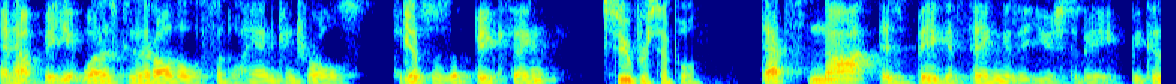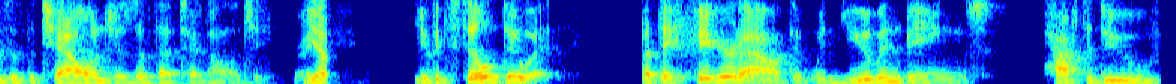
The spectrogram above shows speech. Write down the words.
and how big it was because it had all the simple hand controls. Like yep. This was a big thing. Super simple. That's not as big a thing as it used to be because of the challenges of that technology. Right? Yep. You could still do it, but they figured out that when human beings have to do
